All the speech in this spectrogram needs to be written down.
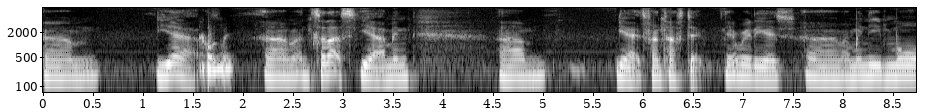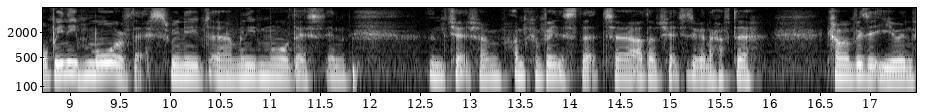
Um, yeah, totally. Um, and so that's yeah. I mean, um, yeah, it's fantastic. It really is, um, and we need more. We need more of this. We need um, we need more of this in in the church. I'm I'm convinced that uh, other churches are going to have to come and visit you and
